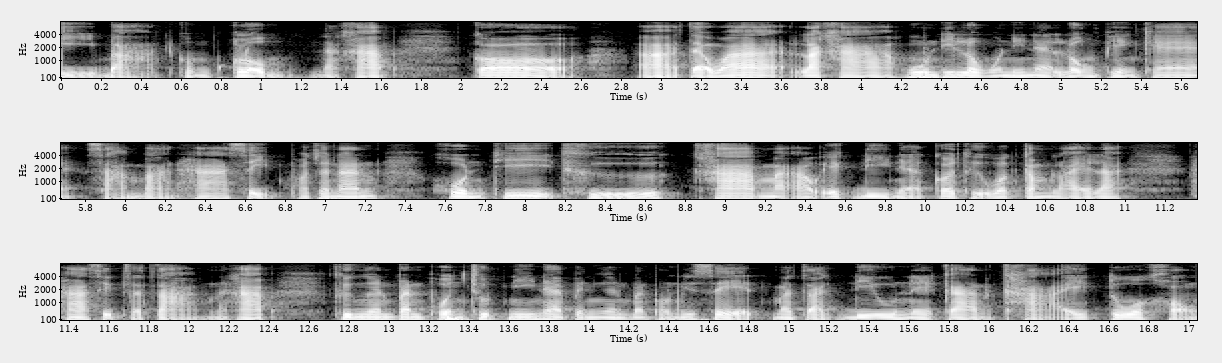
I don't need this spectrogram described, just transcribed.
4 บาทกลมๆนะครับ ก็ แต่ว่าราคาหุ้นที่ลงวันนี้เนี่ยลงเพียงแค่ 3 บาท 50 เพราะฉะนั้นคนที่ถือข้ามมาเอา XD เนี่ยก็ถือว่ากำไรละ 50 สตางค์นะครับ คือเงินปันผลชุดนี้เนี่ยเป็นเงินปันผลพิเศษมาจากดีลในการขายตัวของ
